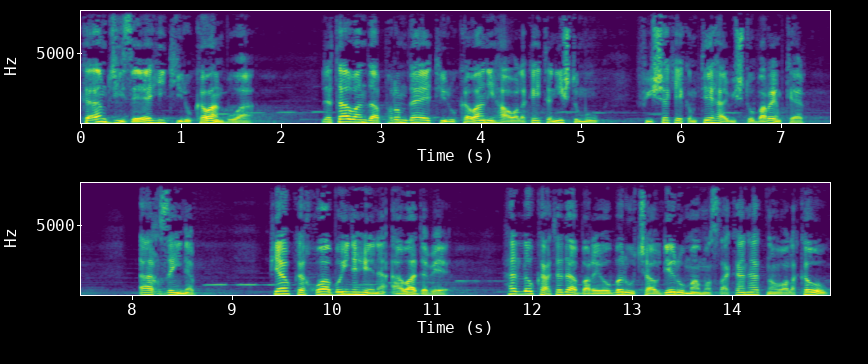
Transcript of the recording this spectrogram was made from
کە ئەم جیزەیە هی تیروکەوان بووە. لە تاواندا پڕم دایە تیروکەوانی هاوەڵەکەی تەنیشتم و فیشەکێکم تێ هاویشت و بەڕێم کرد. ئاخ زەینەب پیاو کە خوا بۆی نەهێنا ئاوا دەبێ هەر لەو کاتەدا بەڕێوەبەر و چاودێر و مامۆستاکان هاتنە هۆڵەکەوە و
